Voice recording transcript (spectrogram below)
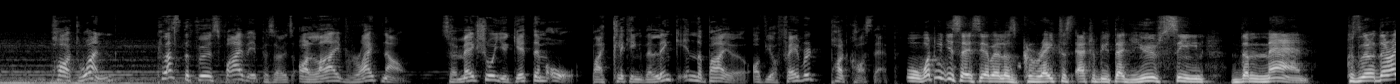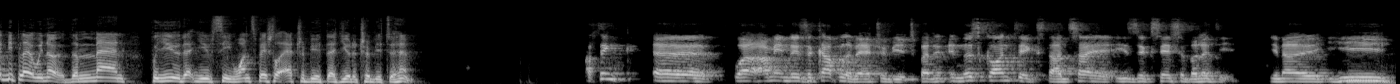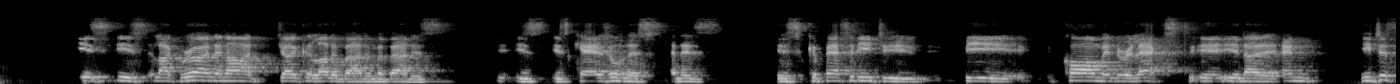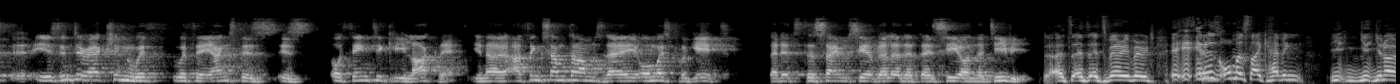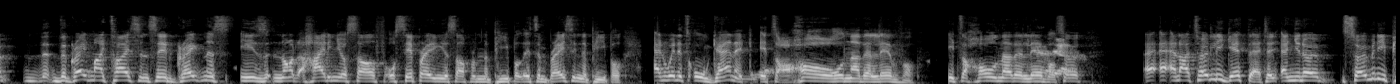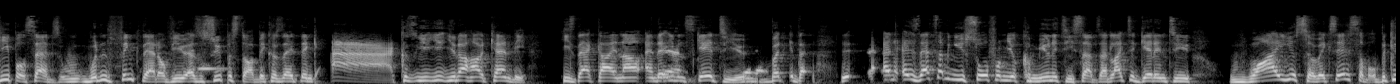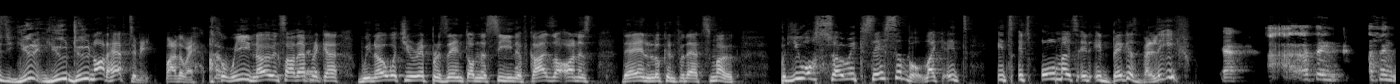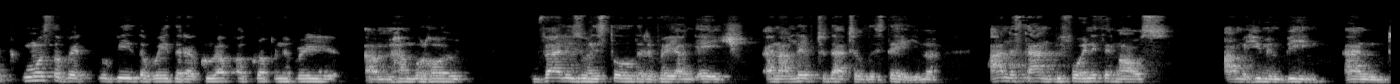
Part one, plus the first five episodes are live right now. So make sure you get them all by clicking the link in the bio of your favorite podcast app. Or what would you say is Seabelo's greatest attribute that you've seen the man? Because the, the rugby player we know, the man for you that you've seen, one special attribute that you'd attribute to him. I think, uh, well, I mean, there's a couple of attributes, but in, in, this context, I'd say his accessibility. You know, he mm. is is like Ruan and I joke a lot about him about his his his casualness and his his capacity to be calm and relaxed. You know, and he just his interaction with with the youngsters is authentically like that. You know, I think sometimes they almost forget that it's the same Seabelo that they see on the TV. It's, it's, it's very, very, it, it is almost like having, you, you know, the, the, great Mike Tyson said, greatness is not hiding yourself or separating yourself from the people. It's embracing the people. And when it's organic, it's a whole nother level. It's a whole nother level. Yeah. So, and I totally get that. And, and, you know, so many people, Sabs, wouldn't think that of you as a superstar because they think, ah, because you, you know how it can be he's that guy now, and they're yeah. even scared to you. Yeah. But that, and is that something you saw from your community subs? I'd like to get into why you're so accessible because you you do not have to be. By the way, we know in South Africa, we know what you represent on the scene. If guys are honest, they ain't looking for that smoke. But you are so accessible. Like it's it's it's almost it, it beggars belief. Yeah, I, I think I think most of it would be the way that I grew up. I grew up in a very um, humble home values were instilled at a very young age, and I live to that till this day. You know, I understand before anything else, I'm a human being, and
